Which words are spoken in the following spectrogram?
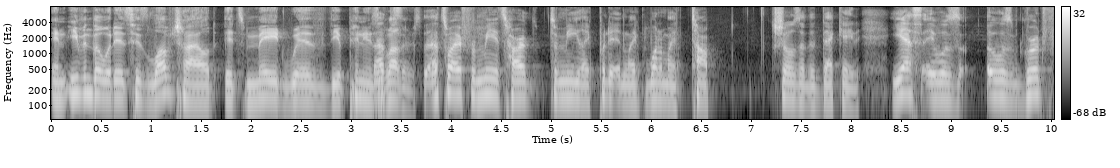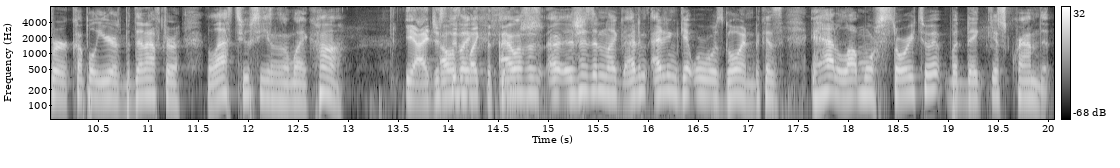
And even though it is his love child, it's made with the opinions of others. that's why for me it's hard to me like put it in like one of my top shows of the decade yes it was it was good for a couple years but then after the last two seasons I'm like huh Yeah, I just I was didn't like, the finish. I was just, I just didn't like. I didn't. I didn't get where it was going because it had a lot more story to it, but they just crammed it.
